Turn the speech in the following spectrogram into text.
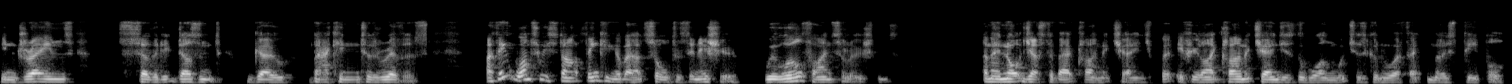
in drains so that it doesn't go back into the rivers. I think once we start thinking about salt as an issue, we will find solutions. And they're not just about climate change, but if you like, climate change is the one which is going to affect most people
